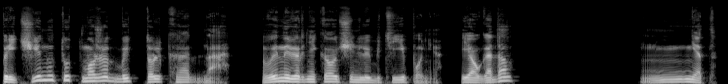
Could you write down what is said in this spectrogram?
Причина тут может быть только одна. Вы наверняка очень любите Японию. Я угадал? — Нет,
